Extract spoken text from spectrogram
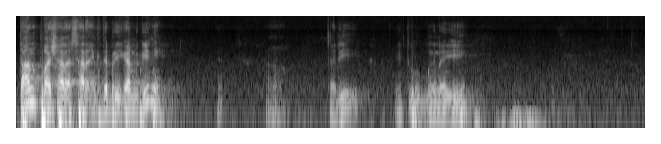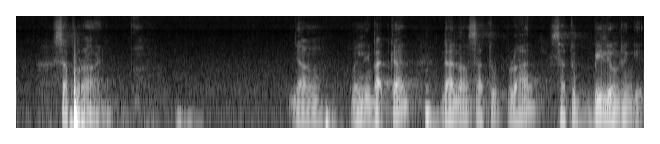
tanpa syarat-syarat yang kita berikan begini. Jadi itu mengenai Sapura yang melibatkan dana 1.1 bilion ringgit.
